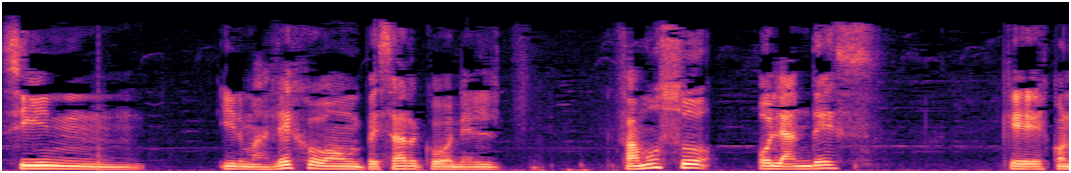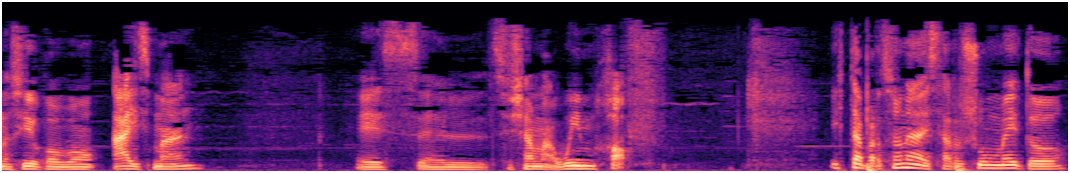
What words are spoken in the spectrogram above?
Sin ir más lejos, vamos a empezar con el famoso holandés que es conocido como Iceman. Es el, se llama Wim Hof. Esta persona desarrolló un método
